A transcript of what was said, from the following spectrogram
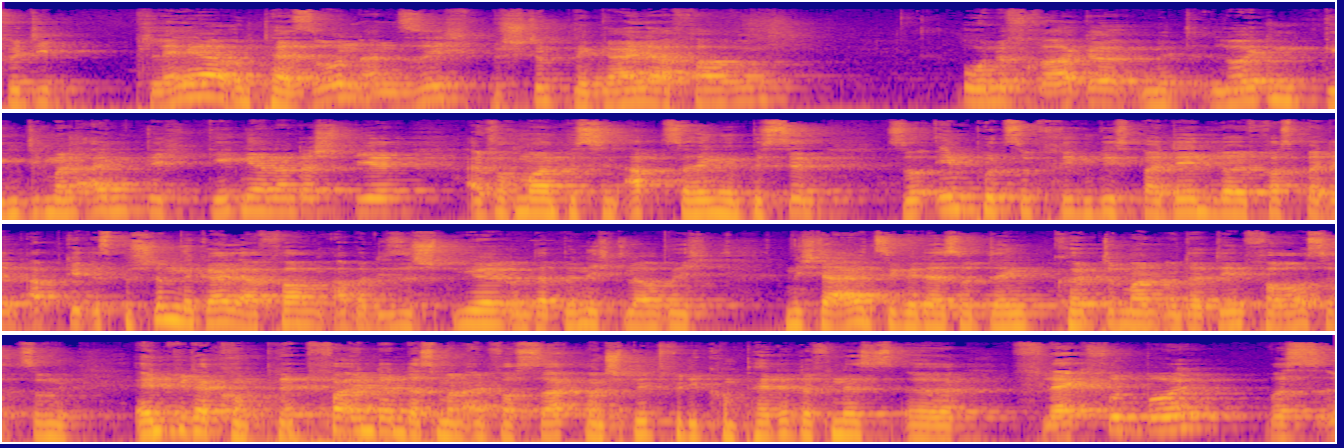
für die Player und Personen an sich bestimmt eine geile Erfahrung. Ohne Frage mit Leuten, gegen die man eigentlich gegeneinander spielt, einfach mal ein bisschen abzuhängen, ein bisschen so Input zu kriegen, wie es bei denen läuft, was bei denen abgeht, ist bestimmt eine geile Erfahrung, aber dieses Spiel, und da bin ich glaube ich nicht der Einzige, der so denkt, könnte man unter den Voraussetzungen entweder komplett verändern, dass man einfach sagt, man spielt für die Competitiveness äh, Flag Football, was äh,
